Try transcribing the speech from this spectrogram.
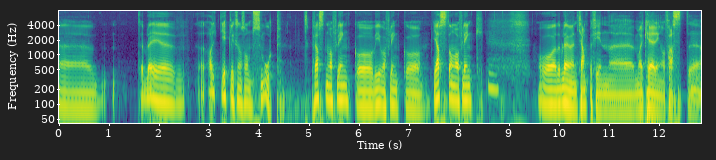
Eh, det ble eh, Alt gikk liksom som smurt. Presten var flink, og vi var flinke, og gjestene var flinke. Og det ble jo en kjempefin uh, markering og fest uh,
